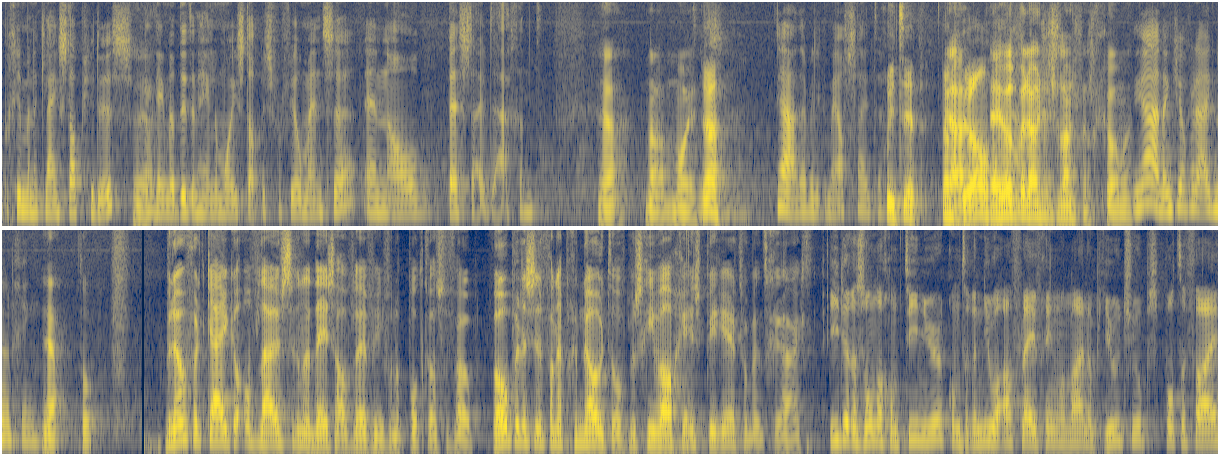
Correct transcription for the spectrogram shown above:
begin met een klein stapje dus. Ja. Ik denk dat dit een hele mooie stap is voor veel mensen. En al best uitdagend. ja, nou, mooi. Ja, Ja, daar wil ik mee afsluiten. goede tip. Dankjewel. Ja, heel erg bedankt dat je langs bent gekomen. Ja, dankjewel voor de uitnodiging. Ja, top. Bedankt voor het kijken of luisteren naar deze aflevering van de Podcast of Hoop. We hopen dat je ervan hebt genoten of misschien wel geïnspireerd door bent geraakt. Iedere zondag om 10 uur komt er een nieuwe aflevering online op YouTube, Spotify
